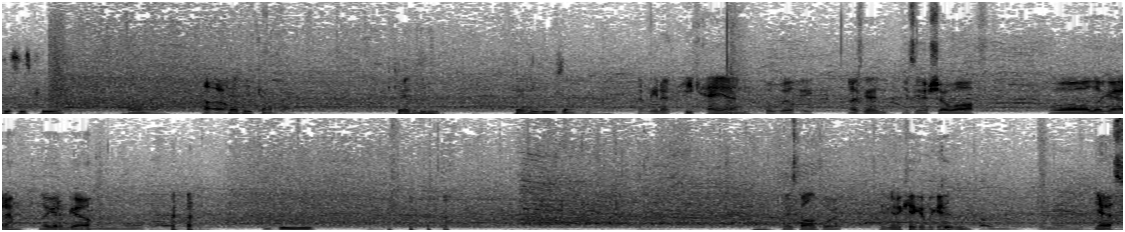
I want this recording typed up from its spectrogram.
This is true. Oh, Uh-oh. can he come back? Can he? Can he do something? I mean, uh, he can, but will he? I was gonna, he's gonna show off. Oh, look at him. Look at him go. He's calling for it. He's gonna kick him again. Yes.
